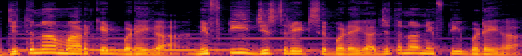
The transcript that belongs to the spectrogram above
जितना मार्केट बढ़ेगा, निफ्टी जिस रेट से बढ़ेगा, जितना निफ्टी बढ़ेगा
